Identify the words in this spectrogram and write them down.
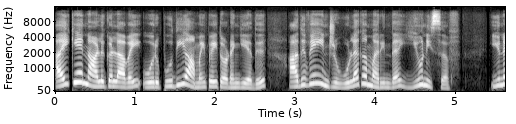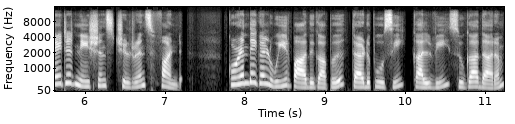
ஐக்கிய நாடுகள் அவை ஒரு புதிய அமைப்பை தொடங்கியது. அதுவே இன்று உலகம் அறிந்த UNICEF United Nations Children's Fund குழந்தைகள் உயிர் பாதுகாப்பு தடுப்பூசி கல்வி சுகாதாரம்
